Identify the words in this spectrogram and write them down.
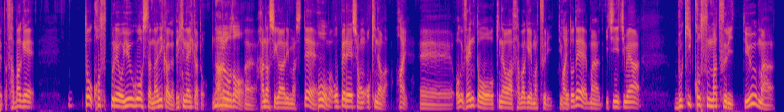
ーっとサバゲーとコスプレを融合した何かができないかと、なるほど。はい、話がありまして、まあオペレーション沖縄。はい。えーお全島沖縄サバゲー祭りっていうことで、まあ1日目は武器コス祭りっていうまあ、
